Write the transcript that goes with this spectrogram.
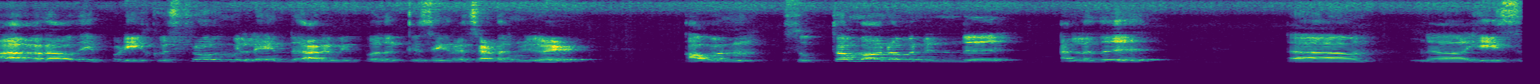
அதாவது இப்படி குஷ்டரோகம் இல்லை என்று அறிவிப்பதற்கு செய்கிற சடங்குகள் அவன் சுத்தமானவன் என்று அல்லது ஈஸ்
